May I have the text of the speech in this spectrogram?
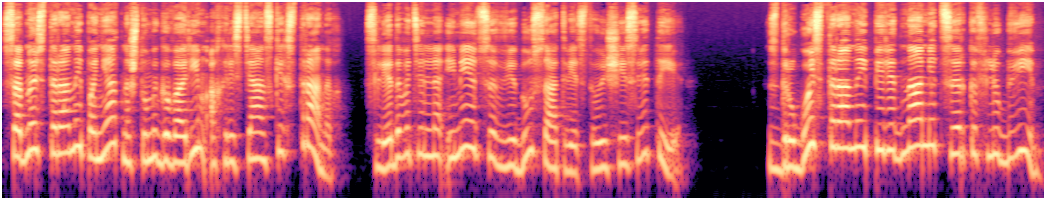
С одной стороны, понятно, что мы говорим о христианских странах, следовательно, имеются в виду соответствующие святые. С другой стороны, перед нами церковь любви,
